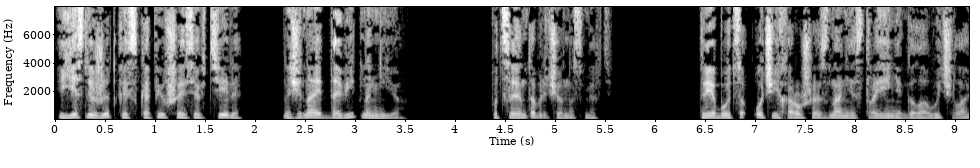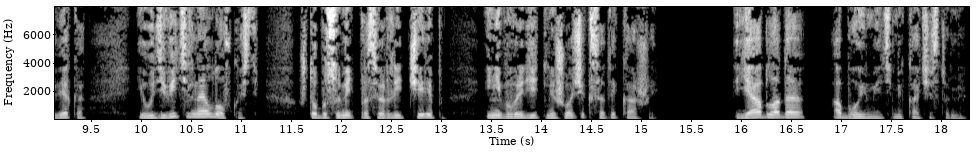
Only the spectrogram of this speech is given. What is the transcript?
и если жидкость, скопившаяся в теле, начинает давить на нее, пациент обречен на смерть. Требуется очень хорошее знание строения головы человека и удивительная ловкость, чтобы суметь просверлить череп и не повредить мешочек с этой кашей. Я обладаю обоими этими качествами.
